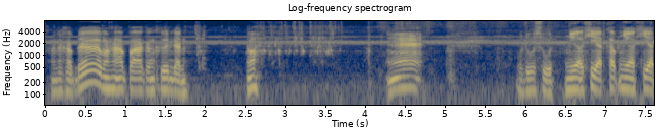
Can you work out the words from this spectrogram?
เอาละครับ เด้อมาหาปลากลางคืนกัน เนาะแหมมาดูสูตรเหงื่อเขียดครับเหงื่อเขียด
